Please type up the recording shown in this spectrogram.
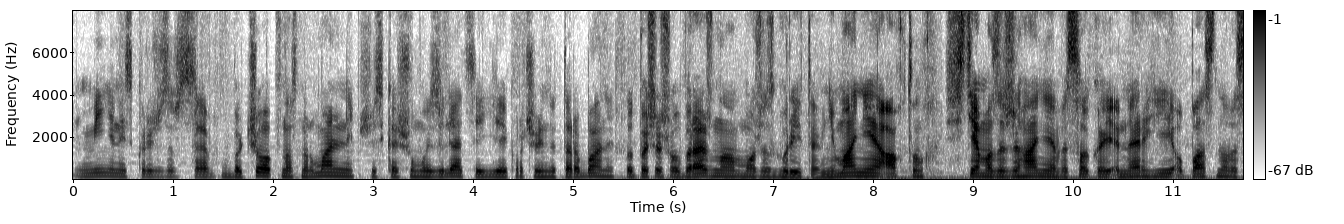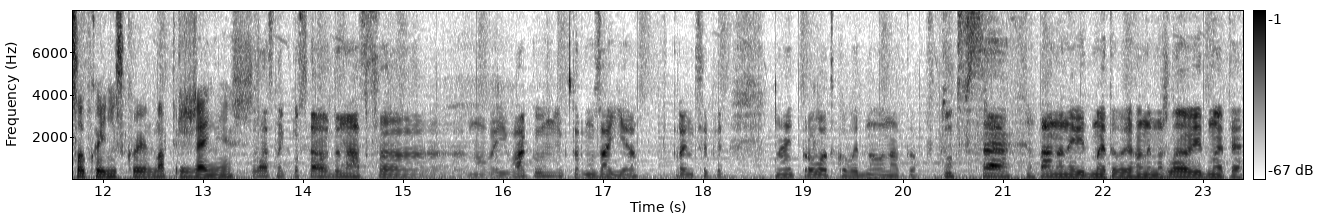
Міняний, скоріш за все, бачок в нас нормальний, щось якась шумоізоляція є, коротше, він не тарабани. Тут пише, що обережно може згоріти. Внимание, Ахтунг, система зажигання високої енергії, опасно високої низької напряження. Власник поставив до нас е, новий вакуумник, тормоза є, в принципі. Навіть проводку видно, вона тут. Тут все, напевно, не відмити, його неможливо відмити.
